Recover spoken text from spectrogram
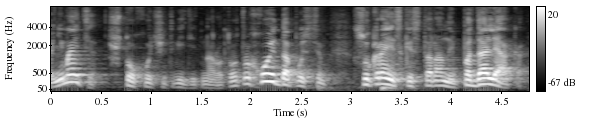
Понимаете, что хочет видеть народ? Вот выходит, допустим, с украинской стороны подоляка,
